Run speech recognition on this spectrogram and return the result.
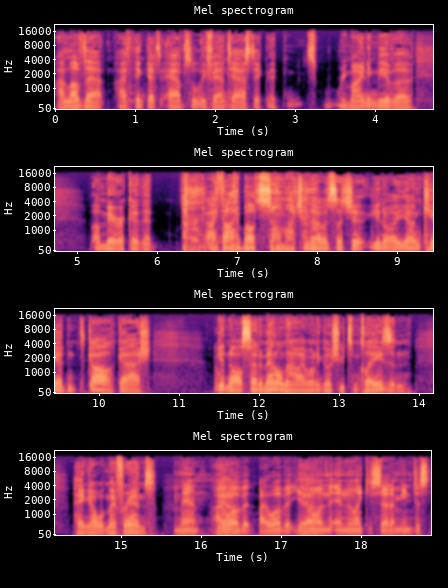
I love that. I think that's absolutely fantastic. It's reminding me of a America that I thought about so much when I was such a you know a young kid. Oh gosh, I'm getting all sentimental now. I want to go shoot some clays and hang out with my friends. Man, I yeah. love it. I love it. You yeah. know, and and like you said, I mean, just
